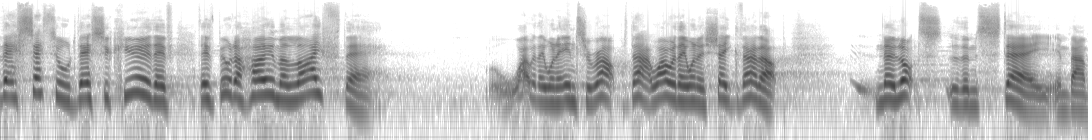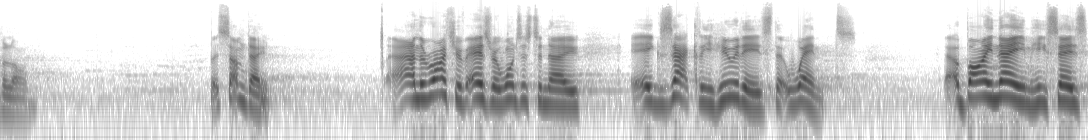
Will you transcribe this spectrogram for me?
They're settled, they're secure, they've, they've built a home, a life there. Why would they want to interrupt that? Why would they want to shake that up? No, lots of them stay in Babylon, but some don't. And the writer of Ezra wants us to know exactly who it is that went. Uh, by name, he says,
